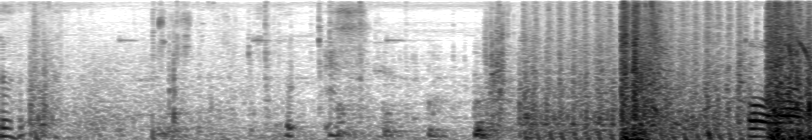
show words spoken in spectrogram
Oha. Spotted.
